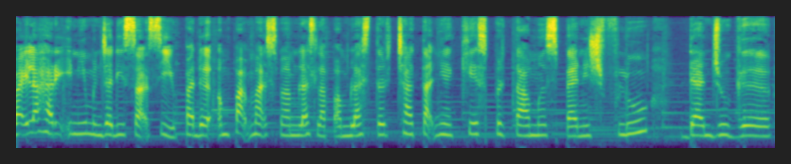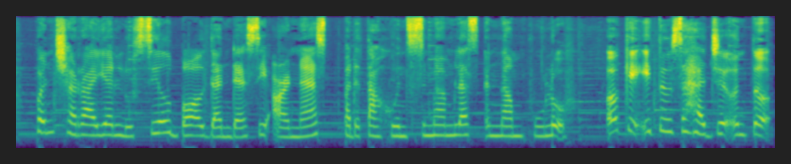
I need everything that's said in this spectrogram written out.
Baiklah hari ini menjadi saksi pada 4 Mac 1918 tercatatnya kes pertama Spanish flu dan juga penceraian Lucille Ball dan Desi Arnaz pada tahun 1960. Okey, itu sahaja untuk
